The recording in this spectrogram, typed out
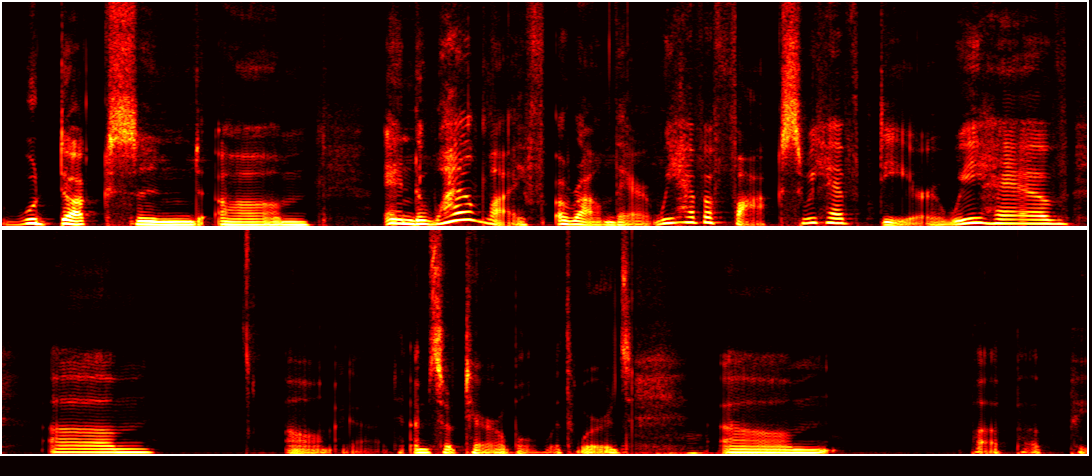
wood ducks and um, and the wildlife around there. We have a fox, we have deer, we have um, oh my god, I'm so terrible with words. Um, pu- pu- pe-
